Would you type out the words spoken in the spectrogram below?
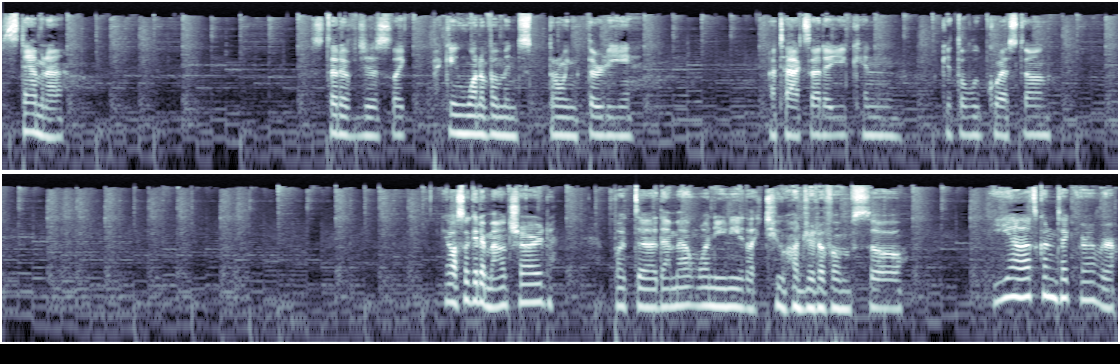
stamina. Instead of just like picking one of them and throwing 30 attacks at it, you can get the loop quest done. You also get a mount shard, but uh, that mount one, you need like 200 of them, so yeah, that's gonna take forever.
